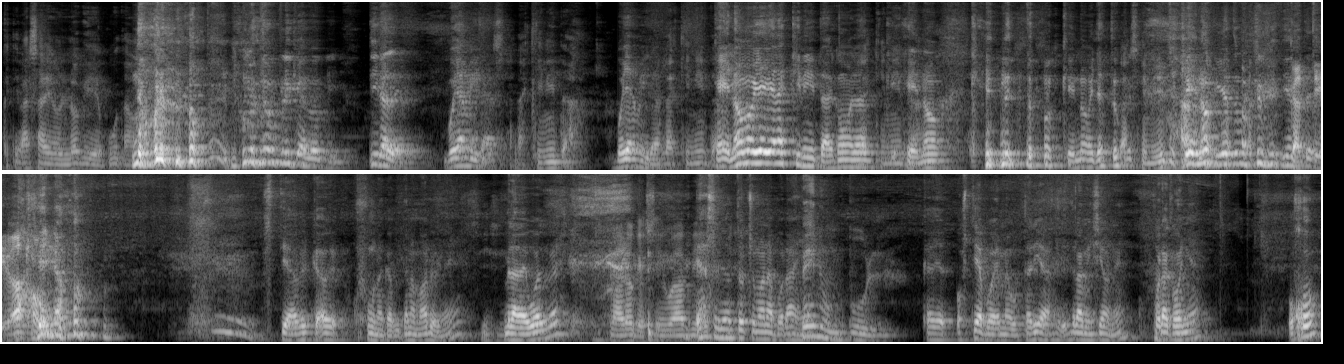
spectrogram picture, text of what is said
Que te va a salir un Loki de puta. No, no, no, no me duplica Loki. Tírale. Voy a mirar. La esquinita. Voy a mirar. La esquinita. Que no me voy a ir a la esquinita, como la, La esquinita. Que no, que no, que no, ya esquinita. Que no, que ya tuve suficiente. Castigado. Que no. Hostia, a ver, a ver. Uf, una capitana Marvel, ¿eh? Sí, sí. ¿Me la devuelves? Claro que sí, guapi. Ya ha salido un torcho mana por ahí. ¿eh? Venom Pool. Calla- Hostia, pues me gustaría. Es de la misión, ¿eh? Fuera coña. Ojo.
